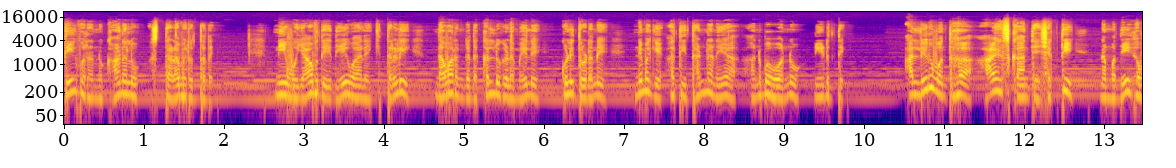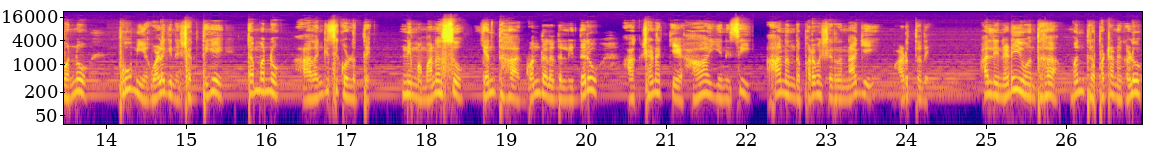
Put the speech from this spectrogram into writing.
ದೇವರನ್ನು ಕಾಣಲು ಸ್ಥಳವಿರುತ್ತದೆ. ನೀವು ಯಾವುದೇ ದೇವಾಲಯಕ್ಕೆ ತೆರಳಿ ನವರಂಗದ ಕಲ್ಲುಗಳ ಮೇಲೆ ಕುಳಿತೊಡನೆ ನಿಮಗೆ ಅತಿ ತಣ್ಣನೆಯ ಅನುಭವವನ್ನು ನೀಡುತ್ತೆ. ಅಲ್ಲಿರುವಂತಹ ಆಯಸ್ಕಾಂತೀಯ ಶಕ್ತಿ ನಮ್ಮ ದೇಹವನ್ನು ಭೂಮಿಯ ಒಳಗಿನ ಶಕ್ತಿಗೆ ತಮ್ಮನ್ನು ಆಲಂಗಿಸಿಕೊಳ್ಳುತ್ತೆ. ನಿಮ್ಮ ಮನಸ್ಸು ಎಂತಹ ಗೊಂದಲದಲ್ಲಿದ್ದರೂ ಆ ಕ್ಷಣಕ್ಕೆ ಹಾ ಎನಿಸಿ ಆನಂದ ಪರವಶರನ್ನಾಗಿ ಮಾಡುತ್ತದೆ. ಅಲ್ಲಿ ನಡೆಯುವಂತಹ ಮಂತ್ರ ಪಠಣಗಳು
